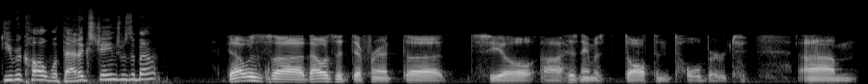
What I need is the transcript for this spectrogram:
do you recall what that exchange was about? That was uh, that was a different uh, SEAL. Uh, his name was Dalton Tolbert. Um,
